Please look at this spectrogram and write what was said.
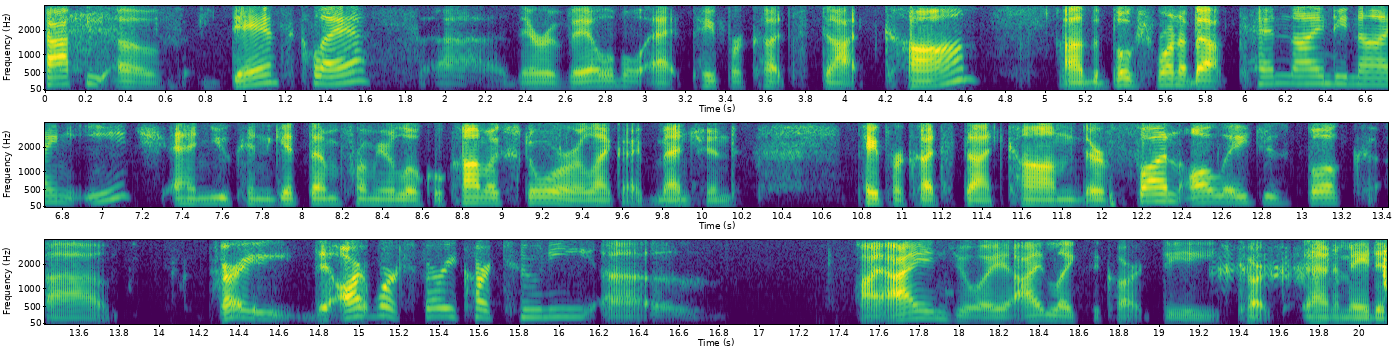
copy of Dance Class. Uh, they're available at papercutz.com. Uh, the books run about $10.99 each, and you can get them from your local comic store or, like I mentioned, papercutz.com. They're fun, all ages book. Uh, very the artwork's very cartoony. Uh, I, I enjoy. It. I like the cart the cart animated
